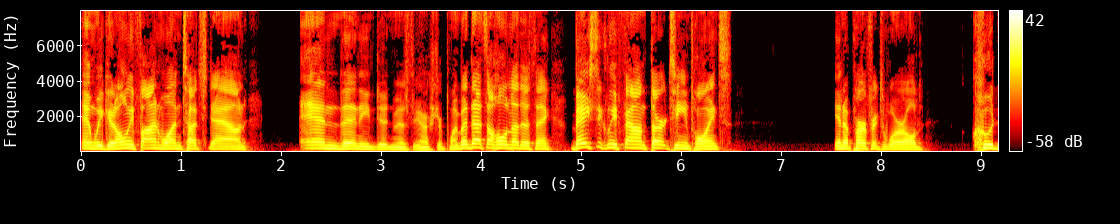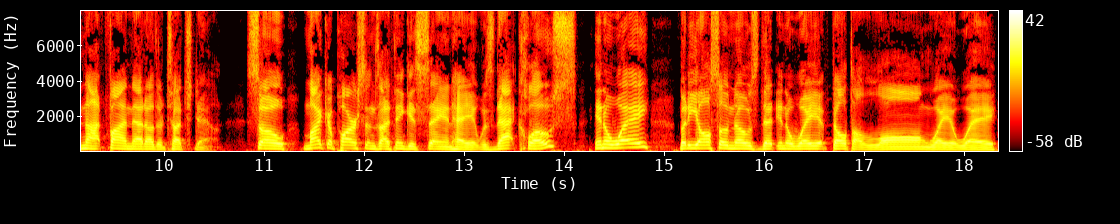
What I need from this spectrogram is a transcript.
and we could only find one touchdown, and then he did miss the extra point. But that's a whole other thing. Basically, found 13 points in a perfect world, could not find that other touchdown. So Micah Parsons, I think, is saying, hey, it was that close in a way, but he also knows that in a way it felt a long way away.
